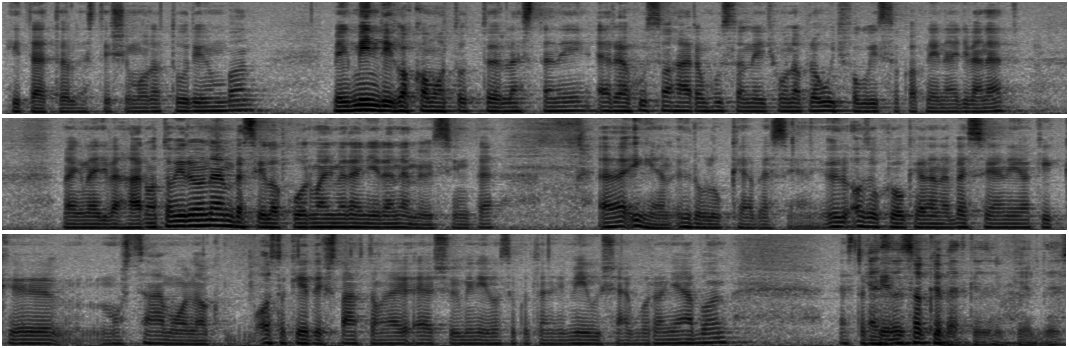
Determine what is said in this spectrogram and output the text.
hiteltörlesztési moratóriumban, még mindig a kamatot törleszteni, erre a 23-24 hónapra úgy fog visszakapni 40-et, meg 43-at, amiről nem beszél a kormány, mert ennyire nem őszinte. E, igen, őróluk kell beszélni. Azokról kellene beszélni, akik e, most számolnak. Azt a kérdést vártam el első mindig szokott lenni mi újság Baranyában. Ezt a Ez kérdést, lesz a következő kérdés.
